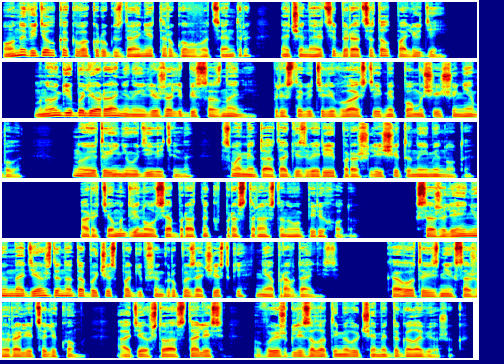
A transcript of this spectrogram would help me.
он увидел, как вокруг здания торгового центра начинает собираться толпа людей. Многие были ранены и лежали без сознания, представителей власти и медпомощи еще не было, но это и не удивительно. С момента атаки зверей прошли считанные минуты. Артём двинулся обратно к пространственному переходу. К сожалению, надежды на добычу с погибшей группы зачистки не оправдались. Кого-то из них сожрали целиком, а тех, что остались, выжгли золотыми лучами до головешек.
